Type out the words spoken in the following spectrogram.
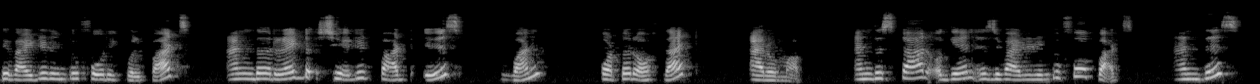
divided into four equal parts and the red shaded part is 1 quarter of that arrow mark. And the star again is divided into four parts and this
